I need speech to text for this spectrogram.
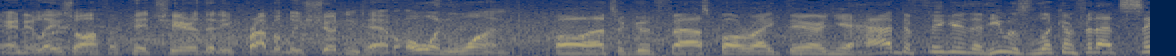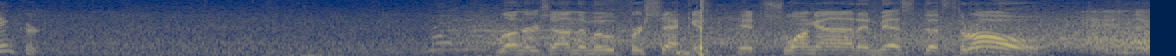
And he lays off a pitch here that he probably shouldn't have. 0-1. Oh, that's a good fastball right there. And you had to figure that he was looking for that sinker. Runners on the move for second. Pitch swung on and missed the throw. And they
